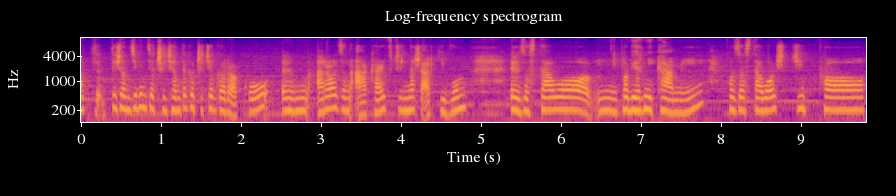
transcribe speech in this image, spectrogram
Od 1963 roku ym, Arolsen Archive, czyli nasze archiwum, y, zostało mm, powiernikami pozostałości po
